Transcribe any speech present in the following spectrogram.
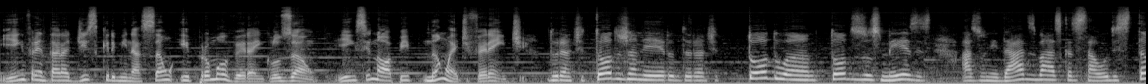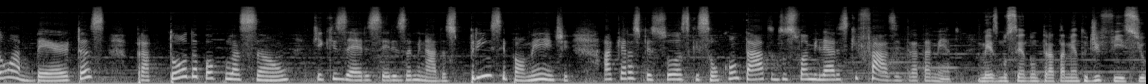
e enfrentar a discriminação e promover a inclusão. E em Sinop não é diferente. Durante todo janeiro, durante todo ano, todos os meses, as unidades básicas de saúde estão abertas para toda a população que quiser ser examinadas, principalmente aquelas pessoas que são contato dos familiares que fazem tratamento. Mesmo sendo um tratamento difícil,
